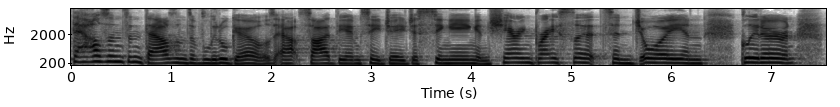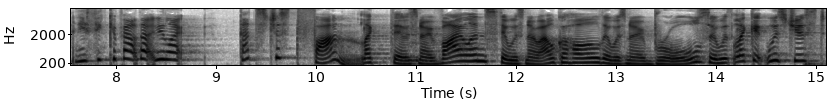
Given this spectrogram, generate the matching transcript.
thousands and thousands of little girls outside the MCG just singing and sharing bracelets and joy and glitter. And, and you think about that and you're like, that's just fun. Like there was no violence, there was no alcohol, there was no brawls. There was like it was just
